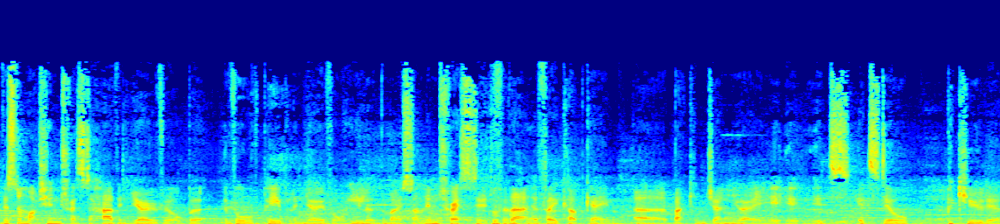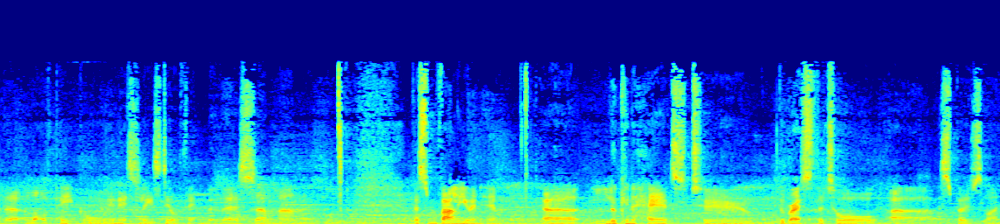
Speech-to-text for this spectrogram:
there's not much interest to have in Yeovil, but of all the people in Yeovil, he looked the most uninterested for that FA Cup game uh, back in January. It, it, it's it's still peculiar that a lot of people in Italy still think that there's some um, there's some value in him. Uh, looking ahead to the rest of the tour, uh, I suppose like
